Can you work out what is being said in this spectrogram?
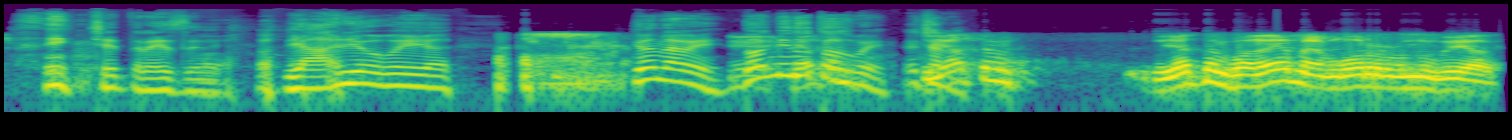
Pinche 13, güey. Diario, güey. ¿Qué onda, güey? Dos minutos, güey. Échale. Si ya te enfadé, me borro unos días.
